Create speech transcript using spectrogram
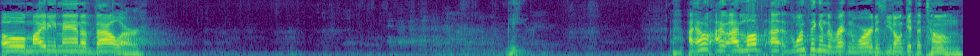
O mighty man of valor. Me? I, don't, I, I love, uh, one thing in the written word is you don't get the tone.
